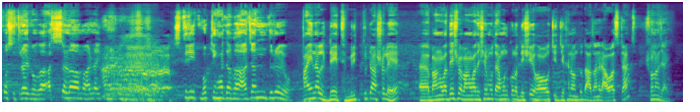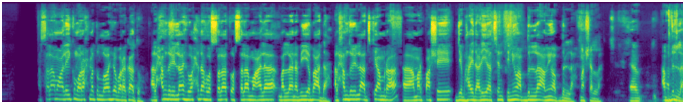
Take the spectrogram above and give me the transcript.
버스 드라이버가 아살라무 알라이쿰 할 거고 스트릿 워킹 하다가 아잔 들어요. ফাইনাল ডেথ মৃত্যুটা আসলে আহ, বাংলাদেশ বা বাংলাদেশের মতো এমন কোনো দেশেই হওয়া উচিত যেখানে অন্তত আজানের আওয়াজটা শোনা যায় আসসালামু আলাইকুম রহমতুল্লাহ বারাকাত আলহামদুলিল্লাহ ওয়াহদাহ ওয়াসসালাত ওয়াসসালামু আলা মাল্লা নবী বাদা আলহামদুলিল্লাহ আজকে আমরা আহ, আমার পাশে যে ভাই দাঁড়িয়ে আছেন তিনিও আব্দুল্লাহ আমিও আব্দুল্লাহ মাশাল্লাহ আহ, আব্দুল্লাহ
